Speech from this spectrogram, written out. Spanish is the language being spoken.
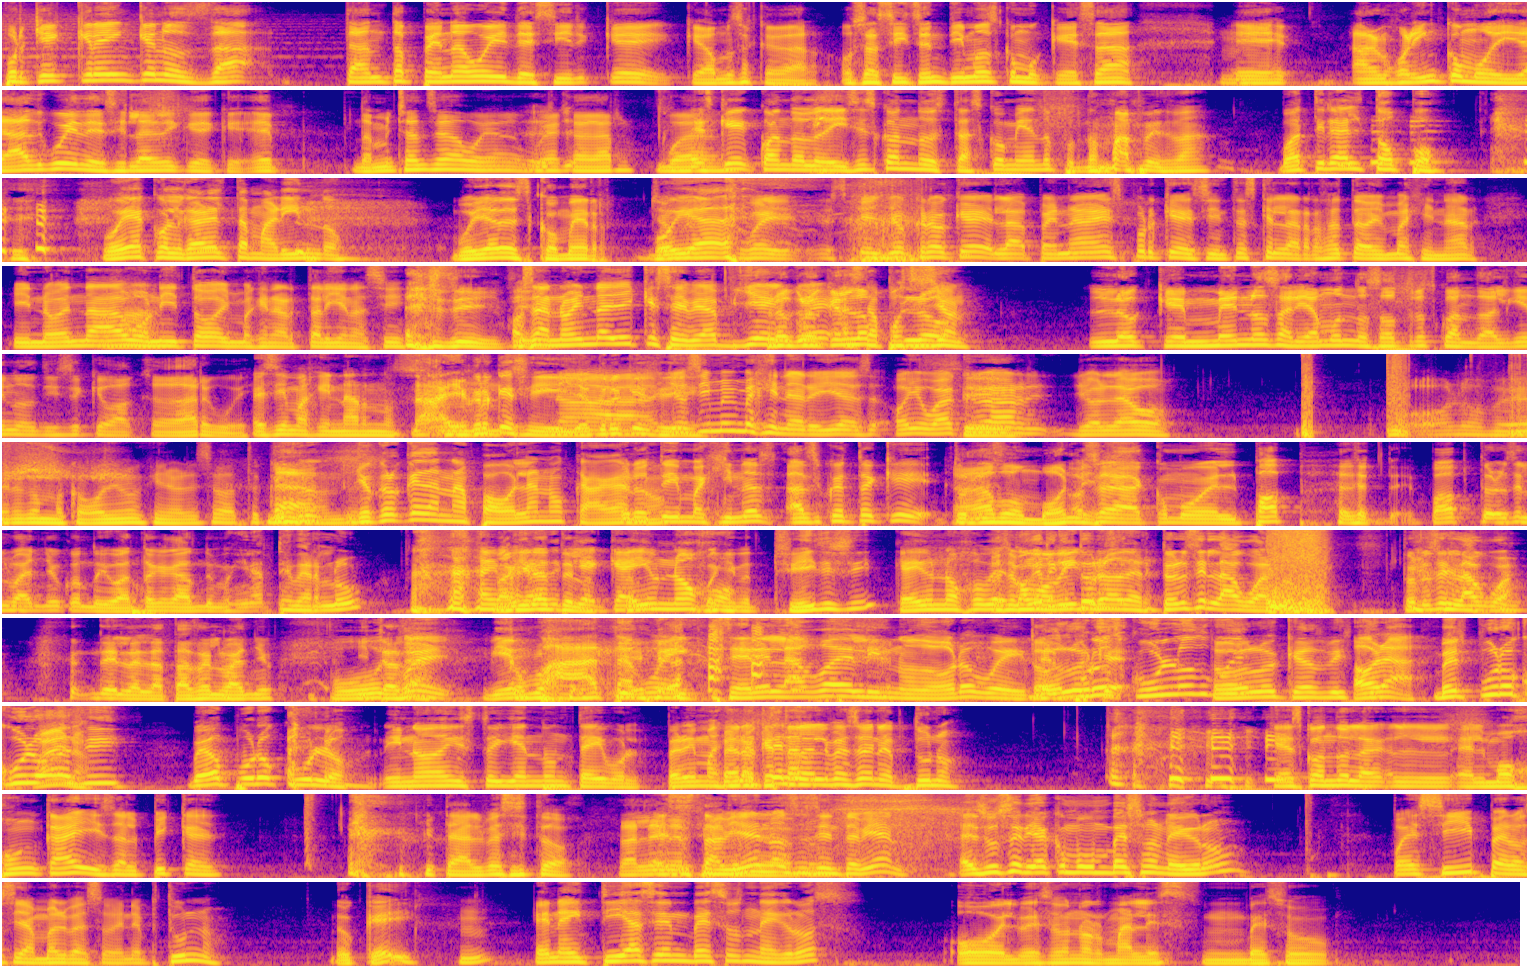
¿Por qué creen que nos da tanta pena, güey, decir que, que vamos a cagar? O sea, sí sentimos como que esa, eh, a lo mejor incomodidad, güey, decirle de que, que, eh, dame chance, voy a, voy a cagar. voy a- Es que cuando lo dices cuando estás comiendo, pues no mames, va. Voy a tirar el topo. Voy a colgar el tamarindo. Voy a descomer. Voy a. Güey, es que yo creo que la pena es porque sientes que la raza te va a imaginar. Y no es nada bonito imaginarte a alguien así. Sí, O sea, no hay nadie que se vea bien, Pero creo güey, que lo- posición. Lo que menos haríamos nosotros cuando alguien nos dice que va a cagar, güey. Es imaginarnos. Nah, yo creo que sí, yo creo que sí. Yo sí me imaginaría. Oye, voy a Sí. cagar. Yo le hago. Oh, lo verga, me acabo de imaginar ese vato Yo creo, cagando. yo creo que Dana Paola no caga, Pero ¿no? te imaginas, haz de cuenta que... tú Caga eres- bombones. O sea, como el pop. pop, tú eres el baño cuando Iván está cagando. Imagínate verlo. Imagínate Imagínatelo. que, que hay un ojo. Imagínate- Sí, sí, sí. Que hay un ojo O sea, como imagínate Big que tú eres- Brother. Tú eres el agua, ¿no? Tú eres el agua de la, la taza del baño. Puta, güey, bien ¿cómo? pata, güey. Ser el agua del inodoro, güey. Todo Ver lo puros que- culos, güey. Todo lo que has visto. Ahora, ¿Ves puro culo Bueno. así? veo puro culo y no estoy yendo a un table. Pero imagínate. Pero ¿qué tal lo- el beso de Neptuno? Que es cuando la- el, el mojón cae y salpica. Y te da el besito. Dale Eso está bien, no se siente bien. Eso sería como un beso negro. Pues sí, pero se llama el beso de Neptuno. Ok. ¿Mm? ¿En Haití hacen besos negros? ¿O el beso normal es un beso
